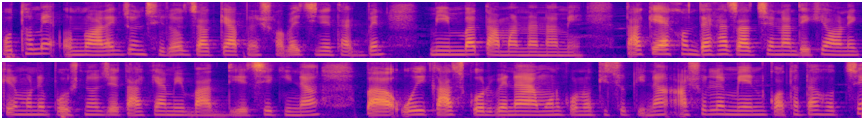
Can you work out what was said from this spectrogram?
প্রথমে অন্য আরেকজন ছিল যাকে আপনারা সবাই চিনে থাকবেন মিম্বা তামান্না নামে। তাকে এখন দেখা যাচ্ছে না দেখে অনেকের মনে প্রশ্ন যে তাকে আমি বাদ দিয়েছি কিনা বা ওই কাজ করবে না এমন কোনো কিছু কিনা। আসলে মেন কথাটা হচ্ছে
